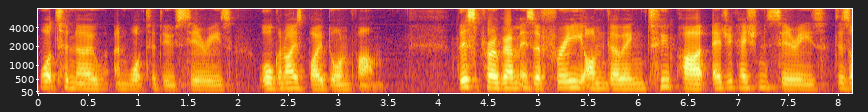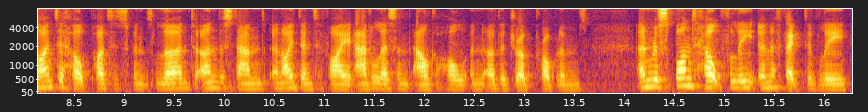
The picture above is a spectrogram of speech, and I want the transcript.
What to Know and What to Do series organized by Dawn Farm. This program is a free, ongoing, two-part education series designed to help participants learn to understand and identify adolescent alcohol and other drug problems and respond helpfully and effectively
